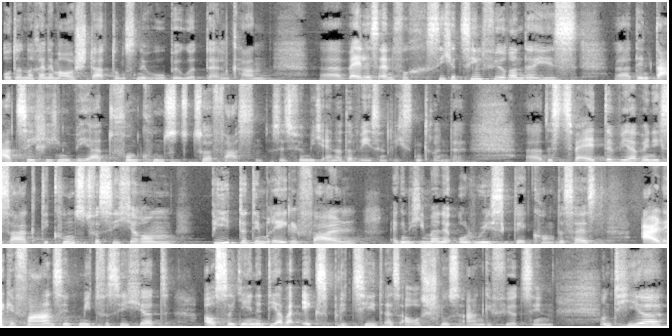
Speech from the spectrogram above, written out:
oder nach einem Ausstattungsniveau beurteilen kann, äh, weil es einfach sicher zielführender ist, äh, den tatsächlichen Wert von Kunst zu erfassen. Das ist für mich einer der wesentlichsten Gründe. Äh, das Zweite wäre, wenn ich sage, die Kunstversicherung bietet im Regelfall eigentlich immer eine All-Risk-Deckung. Das heißt, alle Gefahren sind mitversichert, außer jene, die aber explizit als Ausschluss angeführt sind. Und hier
